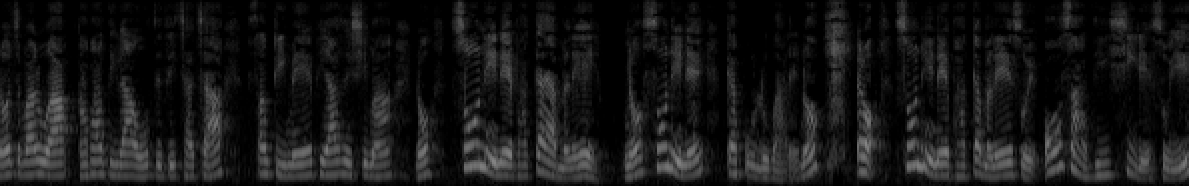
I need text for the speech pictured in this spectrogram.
နော်ကျမတို့ကငါးပါးသီလကိုသေသေးချာချာစောင့်တည်မယ်ဖះဆင်ရှိမှာနော်စိုးနေနဲ့ဘာကတ်ရမလဲ နော်စွန်းနေနဲ့ကတ်ဖို့လိုပါတယ်နော်အဲ့တော့စွန်းနေနဲ့ဘာကတ်မလဲဆိုရင်ဩစာသီးရှိတယ်ဆိုရင်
